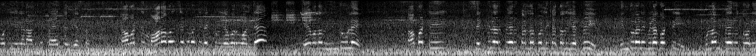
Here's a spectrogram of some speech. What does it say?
పోటీ చేయడానికి ప్రయత్నం చేస్తారు. కాబట్టి మారవలసినటువంటి వ్యక్తులు ఎవరు అంటే కేవలం హిందువులే. కాబట్టి సెక్యులర్ పేరు కళ్ళపల్లి కథలు చెప్పి హిందువులను విడగొట్టి కులం పేరుతోని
